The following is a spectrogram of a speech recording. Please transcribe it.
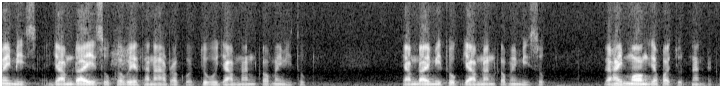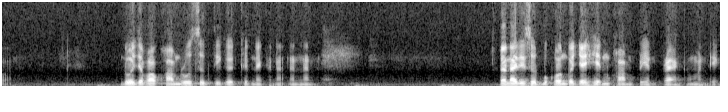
ไม่มียามใดสุขเวทนาปรากฏอยู่ยามนั้นก็ไม่มีทุกข์ยามใดมีทุกข์ยามนั้นก็ไม่มีสุขแล้วให้มองเฉพาะจุดนั้นไปก่อน โดยเฉพาะความรู้สึกที่เกิดขึ้นในขณะนั้นๆและในที่สุดบุคคลก็จะเห็นความเปลี่ยนแปลงของมันเอง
